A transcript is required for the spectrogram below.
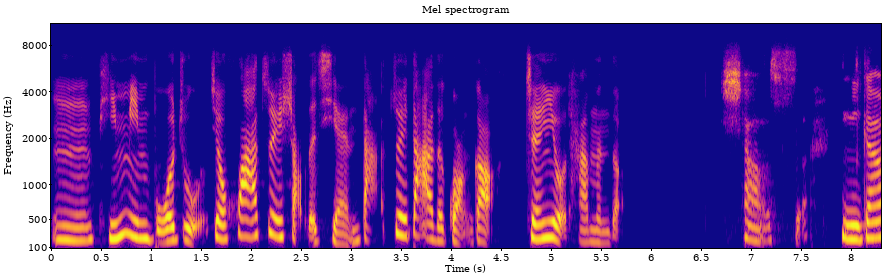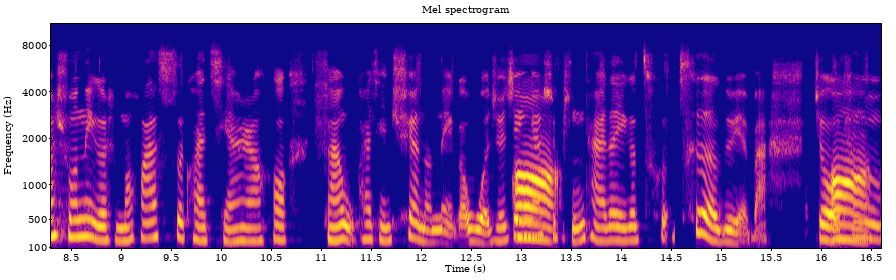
嗯平民博主，就花最少的钱打最大的广告，真有他们的。笑死！你刚刚说那个什么花四块钱，然后返五块钱券的那个，我觉得这应该是平台的一个策策略吧，就他们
